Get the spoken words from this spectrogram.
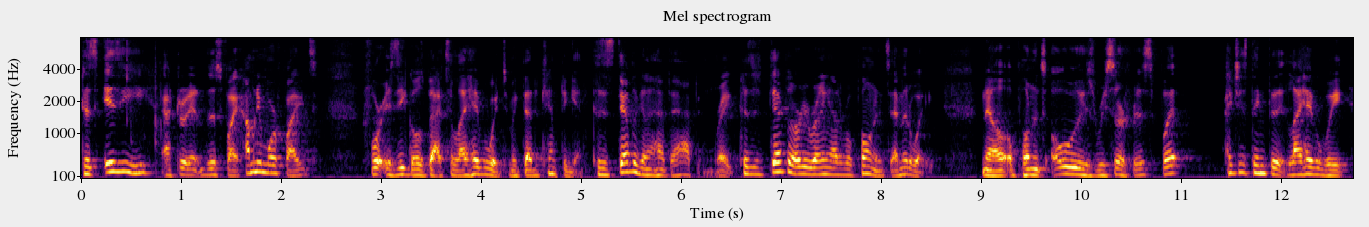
does Izzy after this fight? How many more fights before Izzy goes back to light heavyweight to make that attempt again? Because it's definitely going to have to happen, right? Because it's definitely already running out of opponents at middleweight. Now opponents always resurface, but I just think that light heavyweight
